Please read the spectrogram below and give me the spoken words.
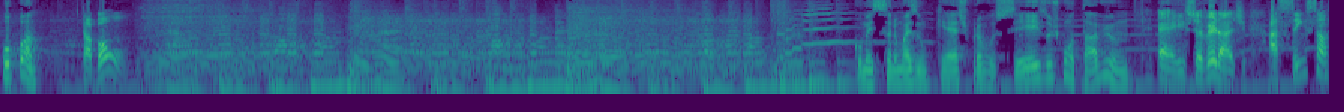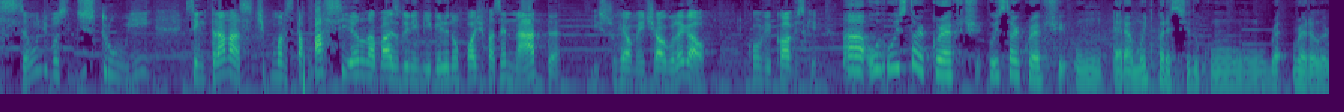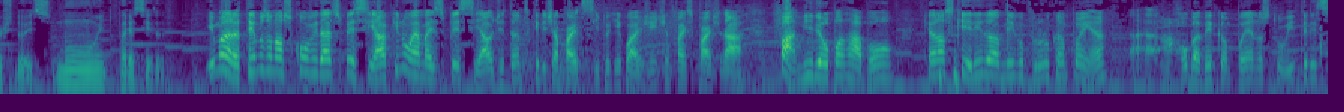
Opa, Tá bom? começando mais um cast pra vocês, hoje com o Otávio. É, isso é verdade. A sensação de você destruir, você entrar nas. Tipo, mano, você tá passeando na base do inimigo ele não pode fazer nada. Isso realmente é algo legal. Com o Vikovsky. Ah, o, o StarCraft, o StarCraft 1 era muito parecido com o Re- Red Alert 2, muito parecido. E, mano, temos o nosso convidado especial, que não é mais especial, de tanto que ele já participa aqui com a gente, já faz parte da família Opa Tá Bom, que é o nosso querido amigo Bruno Campanhã, arroba B Campanha nos twitters.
